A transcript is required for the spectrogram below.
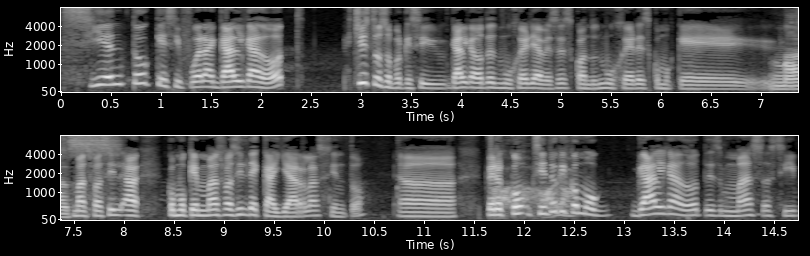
siento que si fuera Gal Gadot, es chistoso porque si Gal Gadot es mujer y a veces cuando es mujer es como que Más- más fácil, ah, como que más fácil de callarla, siento. Ah, pero siento que como Gal Gadot es más así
